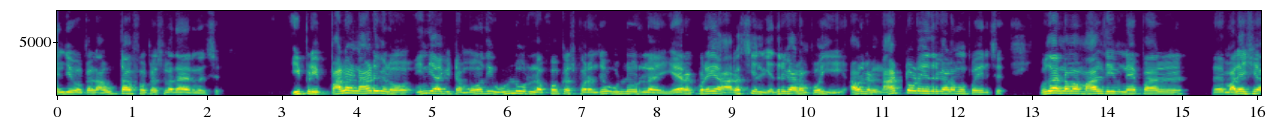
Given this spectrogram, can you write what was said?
என்ஜிஓக்கள் அவுட் ஆஃப் ஃபோக்கஸில் தான் இருந்துச்சு. இப்படி பல நாடுகளும் இந்தியா கிட்ட மோதி உள்ளூரில் ஃபோக்கஸ் குறைஞ்சு உள்ளூரில் ஏறக்குறைய அரசியல் எதிர்காலம் போய் அவர்கள் நாட்டோட எதிர்காலமும் போயிருச்சு. உதாரணமாக மால்தீவ் நேபாள் மலேசியா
